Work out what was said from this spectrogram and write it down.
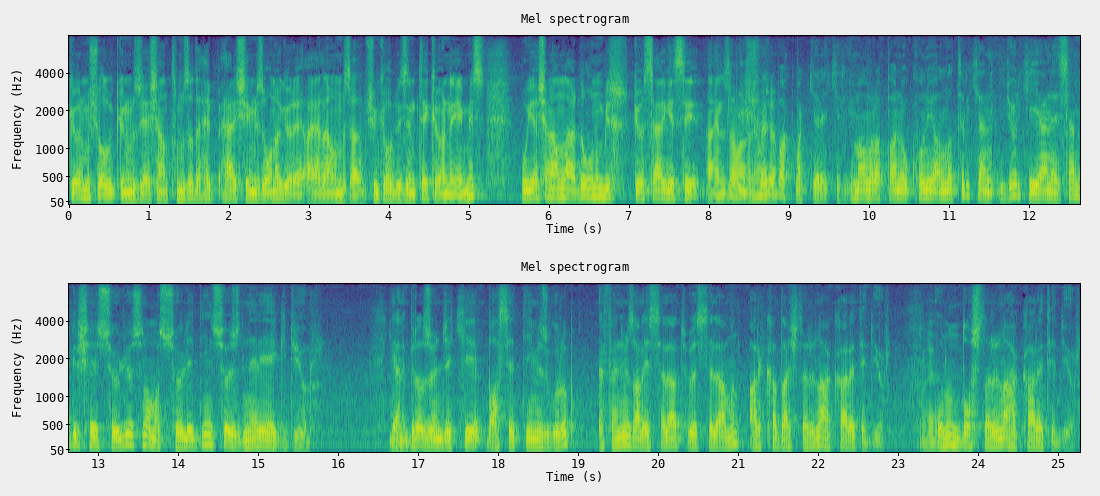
görmüş olduk. Günümüz yaşantımızda da hep her şeyimizi ona göre ayarlamamız lazım. Çünkü o bizim tek örneğimiz. Bu yaşananlar da onun bir göstergesi aynı Bir zamanda de mi şöyle hocam? bakmak gerekir. İmam Rabbani o konuyu anlatırken diyor ki yani sen bir şey söylüyorsun ama söylediğin söz nereye gidiyor? Yani biraz önceki bahsettiğimiz grup Efendimiz Aleyhisselatü Vesselam'ın arkadaşlarına hakaret ediyor. Evet. Onun dostlarına hakaret ediyor.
